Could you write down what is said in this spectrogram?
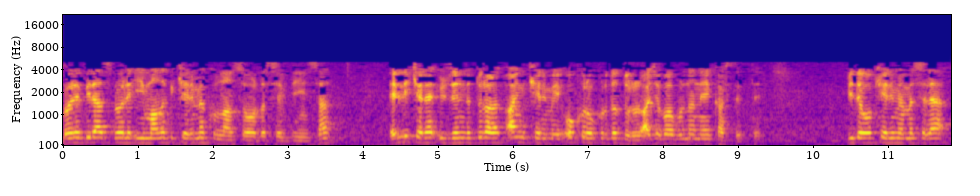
böyle biraz böyle imalı bir kelime kullansa orada sevdiği insan 50 kere üzerinde durarak aynı kelimeyi okur okur da durur. Acaba burada neyi kastetti? Bir de o kelime mesela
